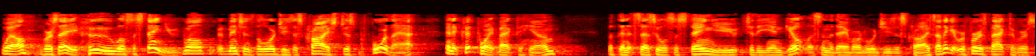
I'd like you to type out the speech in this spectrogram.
Well, verse 8, who will sustain you? Well, it mentions the Lord Jesus Christ just before that, and it could point back to him, but then it says who will sustain you to the end guiltless in the day of our Lord Jesus Christ. I think it refers back to verse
